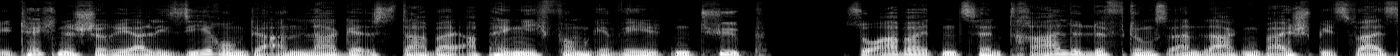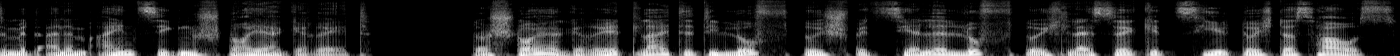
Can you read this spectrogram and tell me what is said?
Die technische Realisierung der Anlage ist dabei abhängig vom gewählten Typ. So arbeiten zentrale Lüftungsanlagen beispielsweise mit einem einzigen Steuergerät. Das Steuergerät leitet die Luft durch spezielle Luftdurchlässe gezielt durch das Haus.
